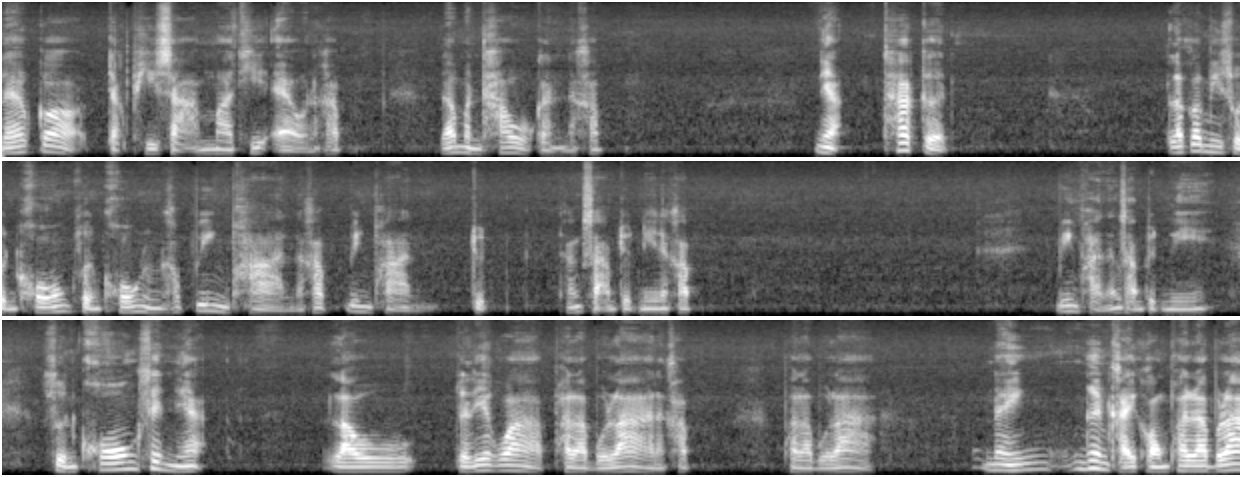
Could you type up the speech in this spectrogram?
แล้วก็จาก P3 มาที่ L นะครับ แล้วมันเท่ากันนะครับ เนี่ย ถ้าเกิด แล้วก็มีส่วนโค้งส่วนโค้งหนึ่งครับวิ่งผ่านนะครับ วิ่งผ่านจุดทั้งสามจุดนี้นะครับ วิ่งผ่านทั้งสามจุดนี้ ส่วนโค้งเส้นเนี้ยเราจะเรียกว่าพาราโบลานะครับพาราโบลาในเงื่อนไขของพาราโบลา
